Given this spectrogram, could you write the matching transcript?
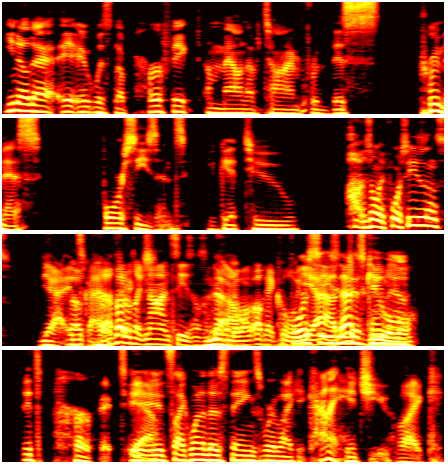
you know that it, it was the perfect amount of time for this premise four seasons you get to Oh, there's only four seasons. Yeah it's okay, I thought it was like perfect. nine seasons. No. Okay, cool. Four yeah, seasons that's just came out. it's perfect It- Yeah. it's like one of those things where like it kind of hits you like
